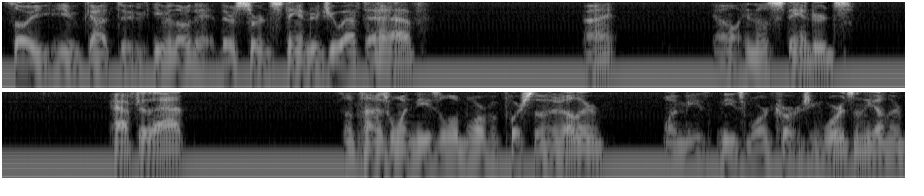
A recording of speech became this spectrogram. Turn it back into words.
So you've got to, even though they, there's certain standards you have to have, right? You know, in those standards. After that, sometimes one needs a little more of a push than another. One needs, needs more encouraging words than the other.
